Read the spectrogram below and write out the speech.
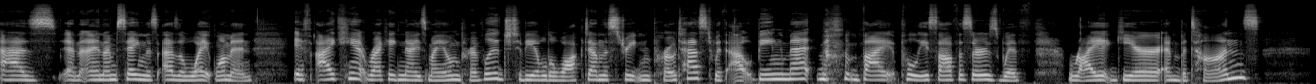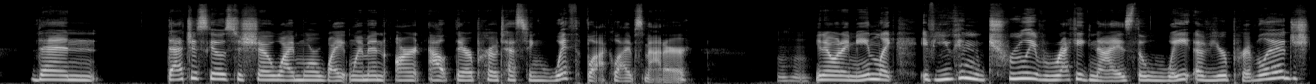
as and and I'm saying this as a white woman, if I can't recognize my own privilege to be able to walk down the street and protest without being met by police officers with riot gear and batons, then that just goes to show why more white women aren't out there protesting with Black Lives Matter. Hmm You know what I mean? Like, if you can truly recognize the weight of your privilege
